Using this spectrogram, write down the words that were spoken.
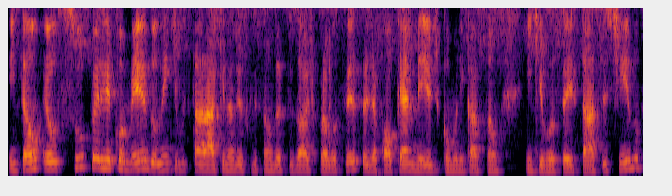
Então, eu super recomendo, o link estará aqui na descrição do episódio para você, seja qualquer meio de comunicação em que você está assistindo,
